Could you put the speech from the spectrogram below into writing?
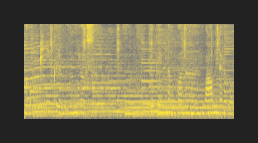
커피 그리고 음료수. 여기 있는 거는 마음대로 먹어도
